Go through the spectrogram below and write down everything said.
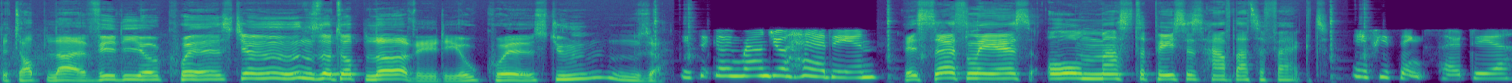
The top live video questions, the top live video questions. Is it going round your head, Ian? It certainly is. All masterpieces have that effect. If you think so, dear.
